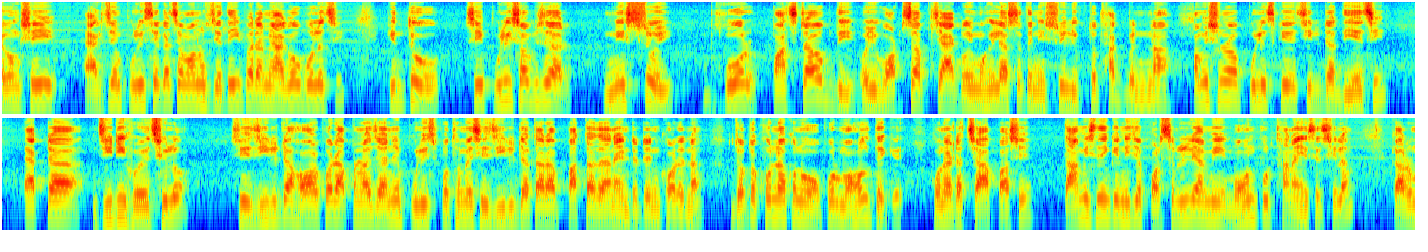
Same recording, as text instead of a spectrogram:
এবং সেই একজন পুলিশের কাছে মানুষ যেতেই পারে, আমি আগেও বলেছি। কিন্তু সেই পুলিশ অফিসার নিশ্চয়ই ভোর পাঁচটা অবধি ওই হোয়াটসঅ্যাপ চ্যাট ওই মহিলার সাথে নিশ্চয়ই লিপ্ত থাকবেন না। কমিশনার অফ পুলিশকে চিঠিটা দিয়েছি। একটা জিডি হয়েছিল। সেই জিডিটা হওয়ার পরে আপনারা জানেন পুলিশ প্রথমে সেই জিডিটা তারা পাত্তা দেয় না এন্টারটেন করে না। যতক্ষণ না কোনো অপর মহল থেকে কোনো একটা চাপ আসে, তা আমি সেদিনকে নিজে পার্সোনালি আমি মোহনপুর থানায় এসেছিলাম। কারণ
